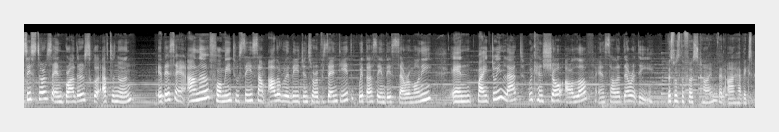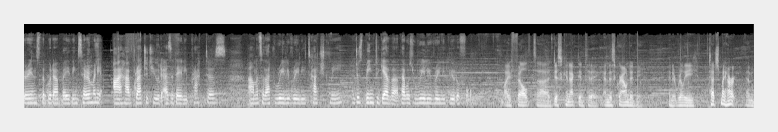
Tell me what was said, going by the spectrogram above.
Sisters and brothers, good afternoon. It is an honor for me to see some other religions represented with us in this ceremony. And by doing that, we can show our love and solidarity. This was the first time that I have experienced the Buddha bathing ceremony. I have gratitude as a daily practice, um, and so that really, really touched me. And just being together, that was really, really beautiful. I felt uh, disconnected today, and this grounded me, and it really touched my heart. And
